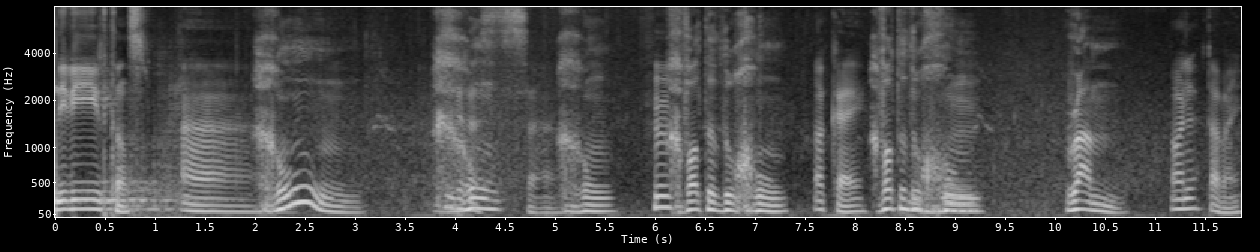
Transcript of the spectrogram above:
Divirtam-se. Ah, Rum. Rum. Rum. Revolta do rum. Ok. Revolta do rum. Rum. Olha, está bem.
